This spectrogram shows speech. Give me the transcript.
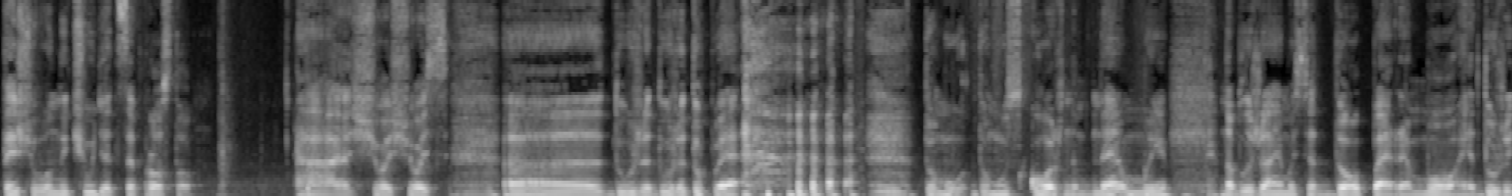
те, що вони чудять, це просто. А, що щось е, дуже дуже тупе. тому, тому з кожним днем ми наближаємося до перемоги. Дуже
